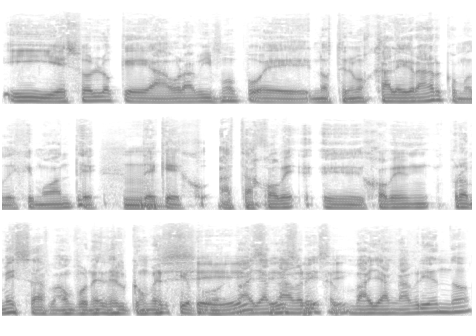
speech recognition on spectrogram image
y eso es lo que ahora mismo pues nos tenemos que alegrar, como dijimos antes, de que hasta joven, eh, joven promesas, vamos a poner del comercio, pues, vayan, vayan abriendo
